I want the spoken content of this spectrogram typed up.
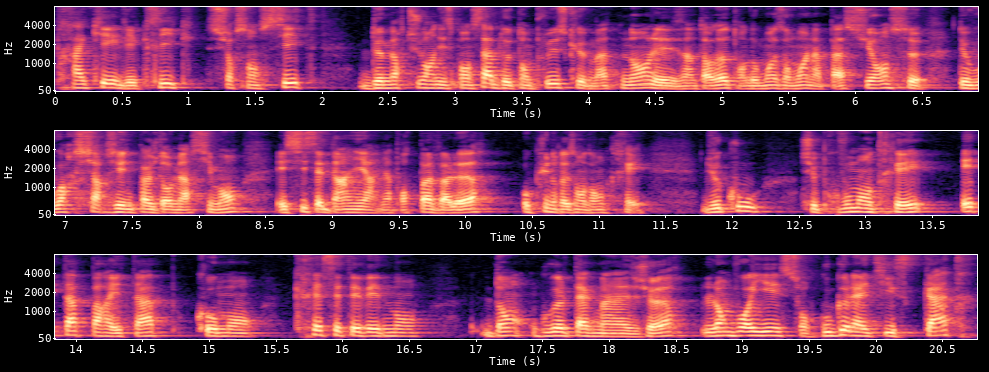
traquer les clics sur son site demeure toujours indispensable, d'autant plus que maintenant, les internautes ont de moins en moins la patience de voir charger une page de remerciement et si cette dernière n'apporte pas de valeur, aucune raison d'en créer. Du coup, je vais vous montrer étape par étape comment créer cet événement dans Google Tag Manager, l'envoyer sur Google Analytics 4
